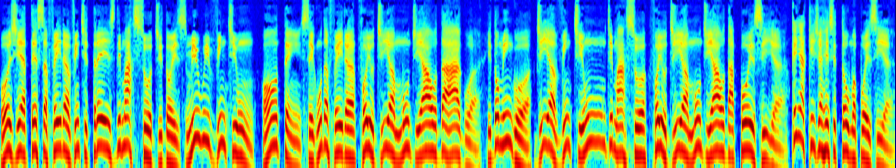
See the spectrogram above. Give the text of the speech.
Hoje é terça-feira, 23 de março de 2021. Ontem, segunda-feira, foi o Dia Mundial da Água e domingo, dia 21 de março, foi o Dia Mundial da Poesia. Quem aqui já recitou uma poesia?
